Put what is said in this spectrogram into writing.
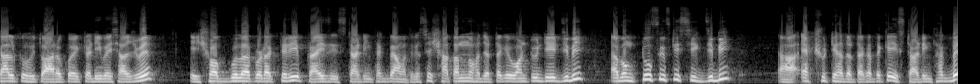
কালকে হয়তো আরও কয়েকটা ডিভাইস আসবে। এই সবগুলো প্রোডাক্টেরই প্রাইস স্টার্টিং থাকবে আমাদের কাছে সাতান্ন হাজার টাকা ওয়ান টোয়েন্টি এইট জিবি এবং টু ফিফটি সিক্স জিবি একষট্টি হাজার টাকা থেকে স্টার্টিং থাকবে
